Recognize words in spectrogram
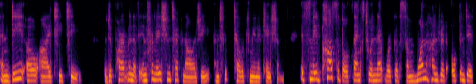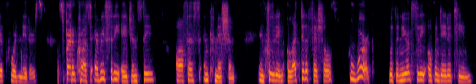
and DOITT, the Department of Information Technology and Telecommunication. It's made possible thanks to a network of some 100 open data coordinators spread across every city agency, office, and commission, including elected officials who work with the New York City Open Data team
